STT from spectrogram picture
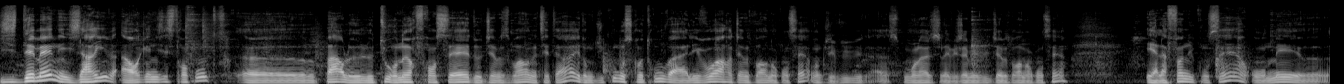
Ils se démènent et ils arrivent à organiser cette rencontre euh, par le, le tourneur français de James Brown, etc. Et donc, du coup, on se retrouve à aller voir James Brown en concert. Donc, j'ai vu, à ce moment-là, je n'avais jamais vu James Brown en concert. Et à la fin du concert, on met, euh,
